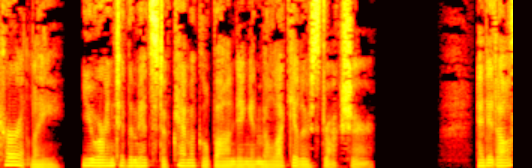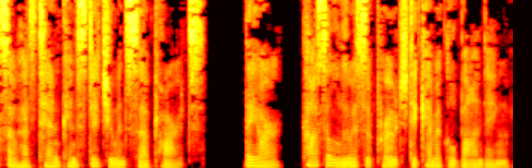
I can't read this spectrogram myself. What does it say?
Currently, you are into the midst of chemical bonding and molecular structure. And it also has 10 constituent subparts. They are Kossel-Lewis approach to chemical bonding,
